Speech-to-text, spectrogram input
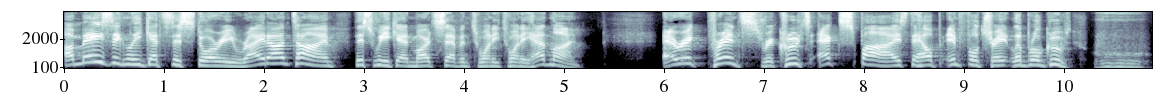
Amazingly, gets this story right on time this weekend, March 7, 2020. Headline. Erik Prince recruits ex spies to help infiltrate liberal groups. Ooh,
